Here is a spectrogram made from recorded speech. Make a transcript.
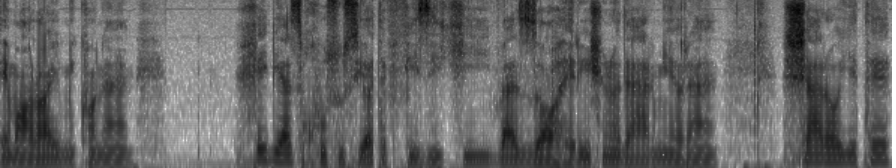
امارای می‌کنن. خیلی از خصوصیات فیزیکی و ظاهریشون رو در میارن. شرایط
